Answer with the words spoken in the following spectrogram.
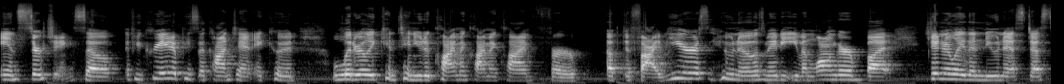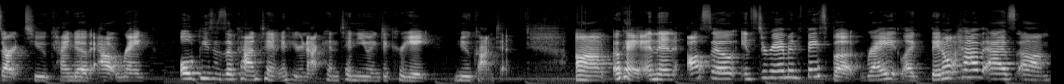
and searching. So if you create a piece of content, it could literally continue to climb and climb and climb for up to five years, who knows, maybe even longer, but generally the newness does start to kind of outrank old pieces of content if you're not continuing to create new content. Um, okay, and then also Instagram and Facebook, right? Like they don't have as um,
